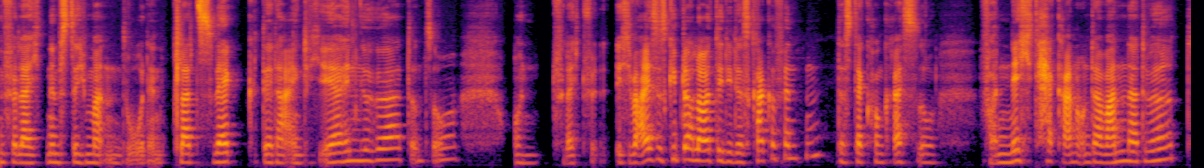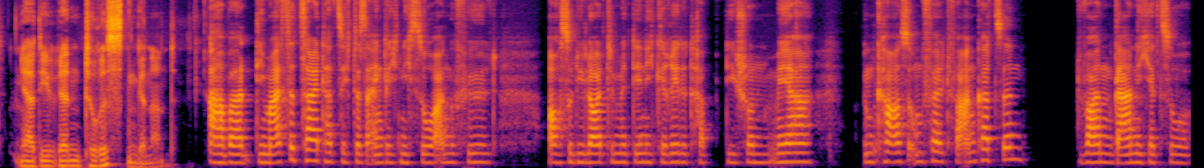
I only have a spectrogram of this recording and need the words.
mm, vielleicht nimmst du jemanden so den Platz weg, der da eigentlich eher hingehört und so. Und vielleicht, ich weiß, es gibt auch Leute, die das kacke finden, dass der Kongress so von Nicht-Hackern unterwandert wird. Ja, die werden Touristen genannt. Aber die meiste Zeit hat sich das eigentlich nicht so angefühlt. Auch so die Leute, mit denen ich geredet habe, die schon mehr im Chaos-Umfeld verankert sind, waren gar nicht jetzt so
